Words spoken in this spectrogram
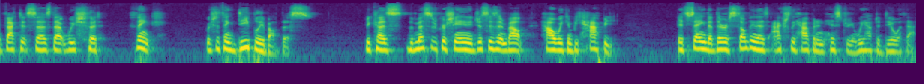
In fact, it says that we should think. We should think deeply about this. Because the message of Christianity just isn't about how we can be happy. It's saying that there is something that has actually happened in history, and we have to deal with that.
